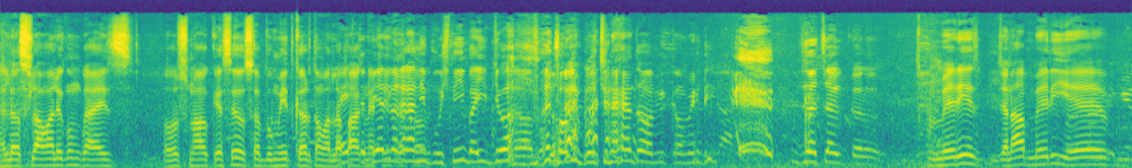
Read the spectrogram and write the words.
हेलो अस्सलाम वालेकुम गाइस और सुनाओ कैसे हो? सब उम्मीद करता हूँ अल्लाह पाक ने वगैरह नहीं पूछनी भाई जो जो भी पूछना है तो अभी कमेंटी जो चेक करो। मेरी जनाब मेरी है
